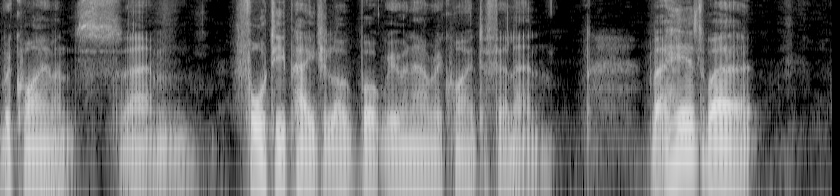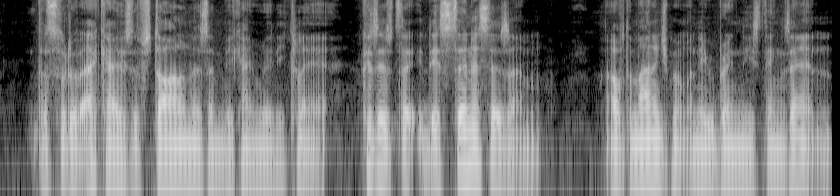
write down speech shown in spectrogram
requirements, um, 40-page logbook we were now required to fill in. But here's where the sort of echoes of Stalinism became really clear, because it's the, the cynicism of the management when they would bring these things in.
